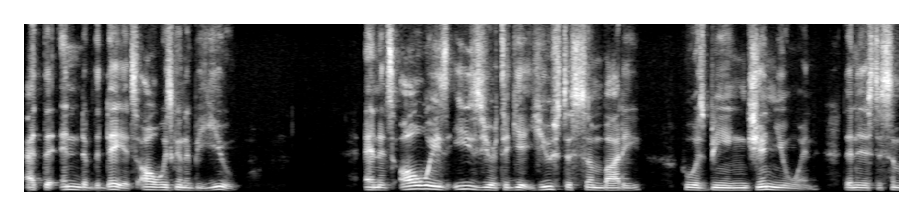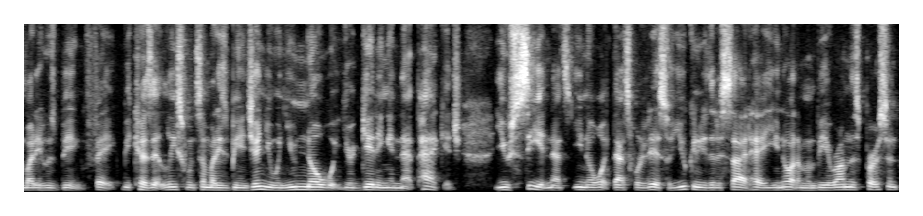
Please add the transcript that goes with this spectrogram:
at the end of the day, it's always going to be you. And it's always easier to get used to somebody who is being genuine than it is to somebody who's being fake. Because at least when somebody's being genuine, you know what you're getting in that package. You see it, and that's you know what that's what it is. So you can either decide, hey, you know what, I'm gonna be around this person,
